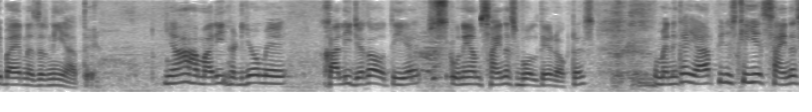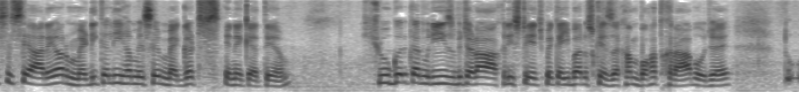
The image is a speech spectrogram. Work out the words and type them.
ये बाहर नज़र नहीं आते। यहाँ हमारी हड्डियों में खाली जगह होती है, उन्हें हम साइनस बोलते हैं डॉक्टर्स तो मैंने कहा, यार, फिर इसके ये साइनस से आ रहे हैं और मेडिकली हम इसे मैगट्स इन्हें कहते हैं हम। शुगर का मरीज़ बेचारा आखिरी स्टेज पे कई बार उसके जख्म बहुत ख़राब हो जाए तो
